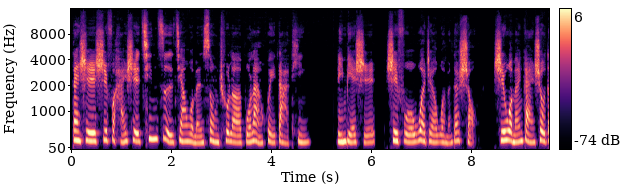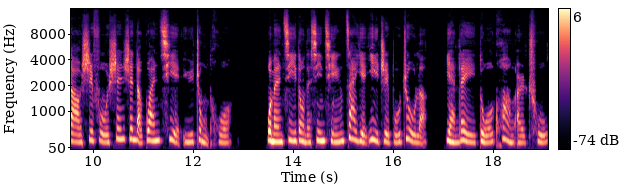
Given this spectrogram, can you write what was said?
但是师傅还是亲自将我们送出了博览会大厅。临别时，师傅握着我们的手，使我们感受到师傅深深的关切与重托。我们激动的心情再也抑制不住了，眼泪夺眶而出。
